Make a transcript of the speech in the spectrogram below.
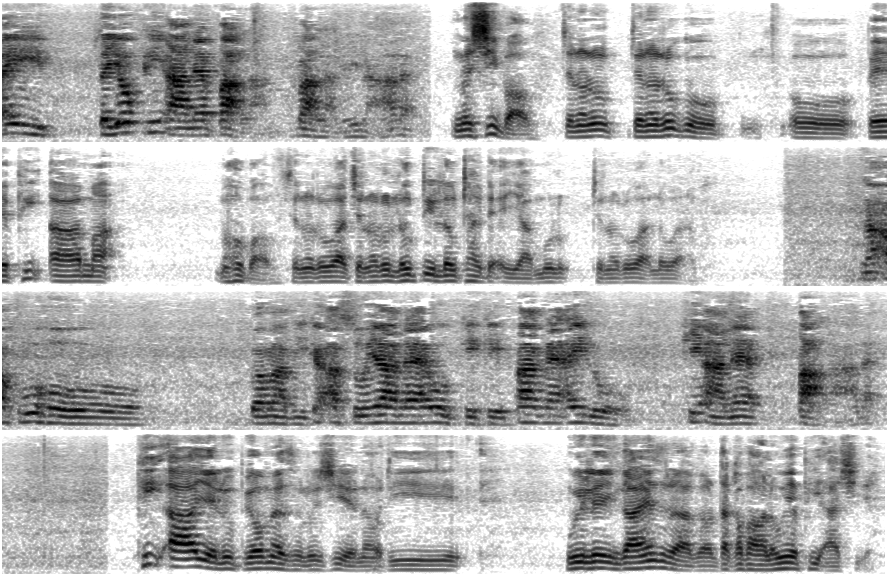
အဲ့ဒီတရုတ်ဖိအားနဲ့ပါလာပါလာလေးလားတဲ့မရှိပါဘူးကျွန်တော်တို့ကျွန်တော်တို့ကိုဟိုဘယ် PR မှမဟုတ်ပါဘူးကျွန်တော်တို့ကကျွန်တော်တို့လှုပ်တိလှုပ်ထိုက်တဲ့အရာမို့လို့ကျွန်တော်တို့ကလုပ်ရတာပါနောက်အခုဟိုပမာဘီကအစိုးရနဲ့ဟို KK ပါနဲ့အဲ့လိုဖိအားနဲ့ပါလာတဲ့ PR ရလို့ပြောမယ်ဆိုလို့ရှိရင်တော့ဒီငွေလိမ်ကိုင်းဆိုတာကတော့တကဘာလုံးရဲ့ PR ရှိတယ်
